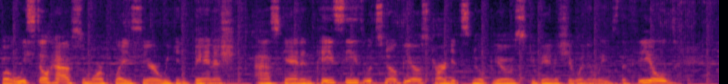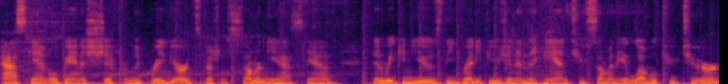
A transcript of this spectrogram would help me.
but we still have some more plays here. We can banish Askaan and Paces with Snopios, target Snopios to banish it when it leaves the field. Askaan will banish Shift from the graveyard, special summon the Askaan. Then we can use the Ready Fusion in the hand to summon a level 2 tuner.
